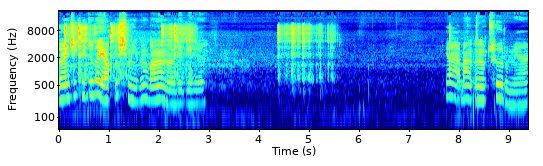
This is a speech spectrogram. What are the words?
bir önceki videoda yapmış mıydım? Bana mı öyle geliyor? Ya ben unutuyorum ya.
